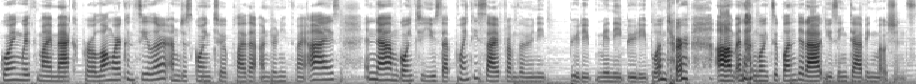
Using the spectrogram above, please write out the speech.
Going with my MAC Pro Longwear Concealer, I'm just going to apply that underneath my eyes. And now I'm going to use that pointy side from the Mini beauty mini beauty blender um, and I'm going to blend it out using dabbing motions.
